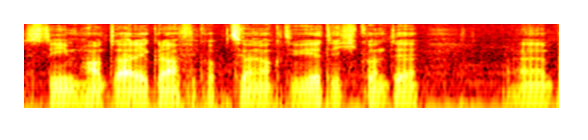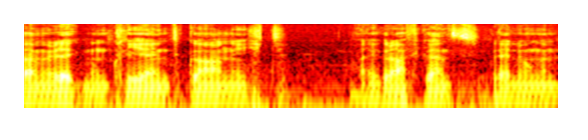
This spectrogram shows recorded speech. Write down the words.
Steam hat alle Grafikoptionen aktiviert. Ich konnte äh, beim Regnum Client gar nicht alle Grafikeinstellungen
